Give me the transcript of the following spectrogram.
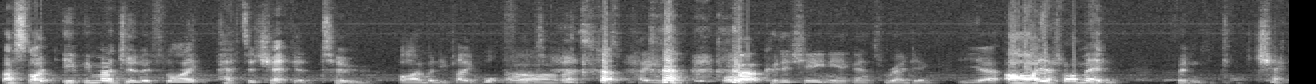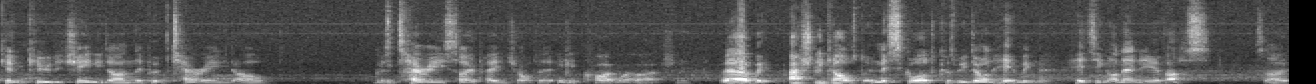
That's like. Imagine if like Petr Cech had two by him when he played Watford. oh, that's just painful. what about Cudicini against Reading? Yeah. Oh, yes, what I meant. When Cech and Cudicini done, they put Terry in goal. Because Terry's so patriotic. He did quite well actually. Uh, but Ashley Cole's not in this squad because we don't hit him in, hitting on any of us. So,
